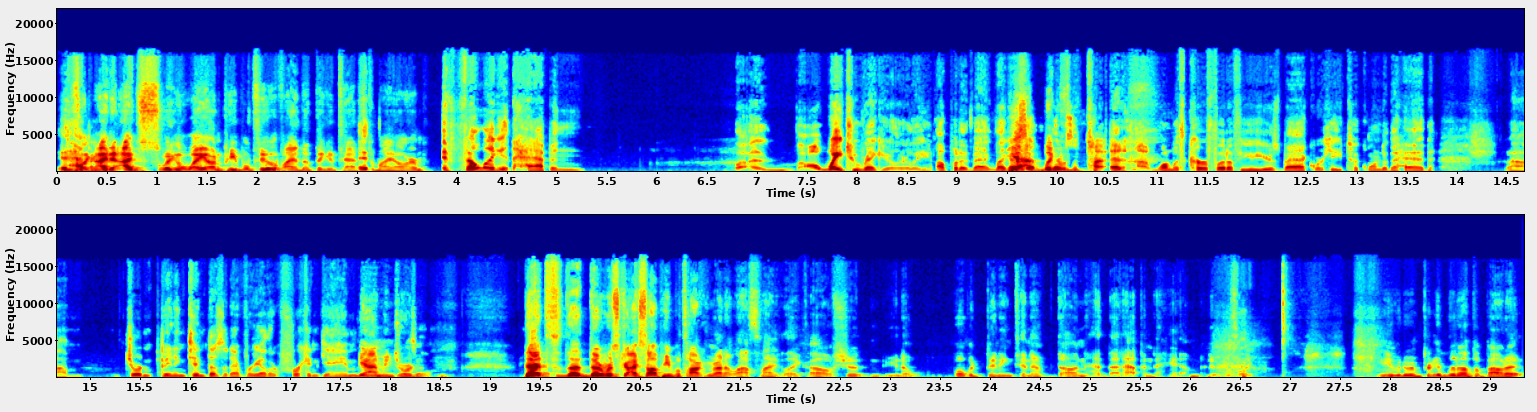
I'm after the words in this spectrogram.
It He's happened. like, I'd, I'd swing away on people too if I had that thing attached It- to my arm. it felt like it happened uh, way too regularly. I'll put it back. Like I said, like- there was a uh, one with Kerfoot a few years back where he took one to the head. Um, Jordan Binnington does it every other freaking game. Yeah, I mean Jordan. So- That's the there was I saw people talking about it last night, like, oh, should you know what would Binnington have done had that happened to him? And it was like he would have been pretty lit up about it.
